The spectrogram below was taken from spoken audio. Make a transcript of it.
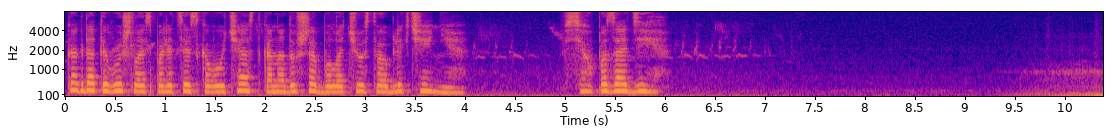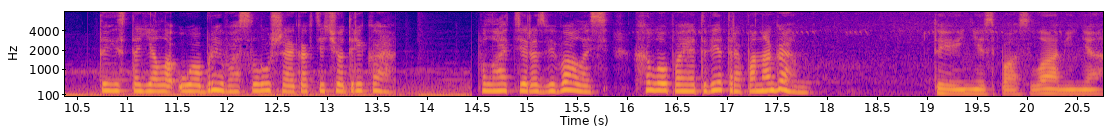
Когда ты вышла из полицейского участка, на душе было чувство облегчения. Все позади. Ты стояла у обрыва, слушая, как течет река. Платье развивалось, хлопая от ветра по ногам. Ты не спасла меня.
